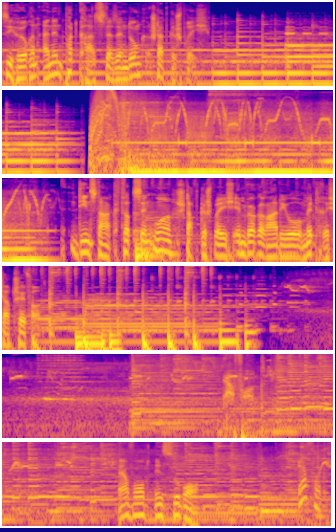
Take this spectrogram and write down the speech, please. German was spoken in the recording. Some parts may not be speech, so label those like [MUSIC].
Sie hören einen Podcast der Sendung Stadtgespräch. Dienstag 14 Uhr Stadtgespräch im Bürgerradio mit Richard Schäfer. Erfurt. Erfurt ist super. Erfurt.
